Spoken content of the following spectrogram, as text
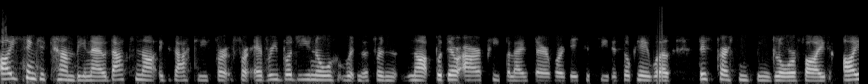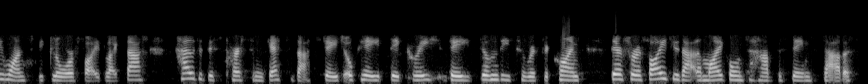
I think it can be now. That's not exactly for, for everybody, you know, for not, but there are people out there where they could see this. Okay, well, this person's been glorified. I want to be glorified like that. How did this person get to that stage? Okay, they create, they done these horrific crimes. Therefore, if I do that, am I going to have the same status?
